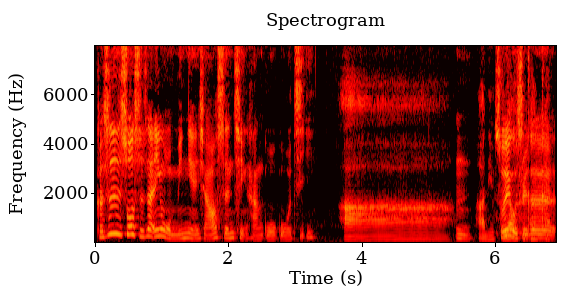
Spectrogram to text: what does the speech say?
可是说实在，因为我明年想要申请韩国国籍。啊，嗯，啊，所以我觉得，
